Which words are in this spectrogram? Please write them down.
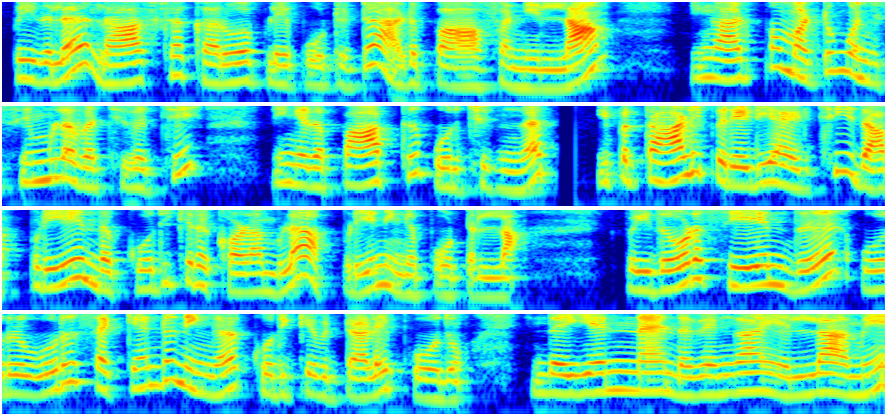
இப்போ இதில் லாஸ்ட்டாக கருவேப்பிலையை போட்டுட்டு அடுப்பை ஆஃப் பண்ணிடலாம். நீங்கள் அடுப்பை மட்டும் கொஞ்சம் சிம்மில் வச்சு வச்சு நீங்கள் இதை பார்த்து பொரிச்சுக்குங்க. இப்போ தாளிப்பு ரெடி ஆகிடுச்சு இதை அப்படியே இந்த கொதிக்கிற குழம்புல அப்படியே நீங்கள் போட்டுடலாம். இப்போ இதோடு சேர்ந்து ஒரு ஒரு செகண்டு நீங்கள் கொதிக்க விட்டாலே போதும். இந்த எண்ணெய் இந்த வெங்காயம் எல்லாமே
